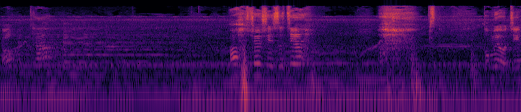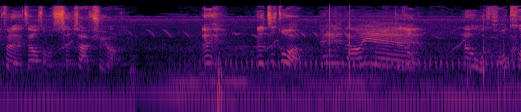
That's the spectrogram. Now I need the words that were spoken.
好，他。好，休息时间。没有经费了，这要怎么撑下去啊？哎，那个制作，哎，导演，那个我口渴，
